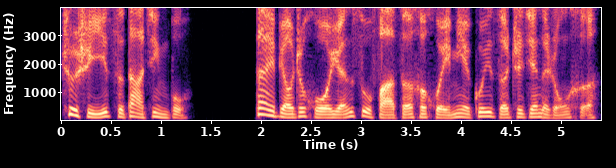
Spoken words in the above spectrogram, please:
这是一次大进步。代表着火元素法则和毁灭规则之间的融合。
